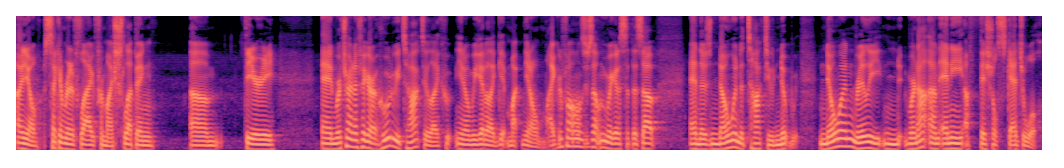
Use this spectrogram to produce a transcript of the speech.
uh, you know, second red flag for my schlepping um, theory. And we're trying to figure out who do we talk to? Like, who, you know, we got to like get mi- you know microphones or something. We got to set this up, and there's no one to talk to. No, no one really. We're not on any official schedule.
